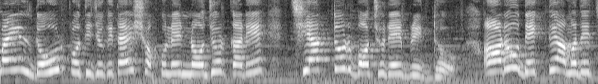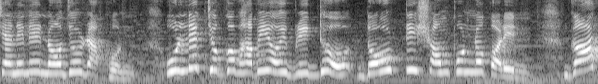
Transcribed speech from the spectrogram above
মাইল দৌড় প্রতিযোগিতায় সকলের নজর কাড়ে ছিয়াত্তর বছরের বৃদ্ধ। আরও দেখতে আমাদের চ্যানেলে নজর রাখুন। উল্লেখযোগ্যভাবে ওই বৃদ্ধ দৌড়টি সম্পূর্ণ করেন। গাছ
